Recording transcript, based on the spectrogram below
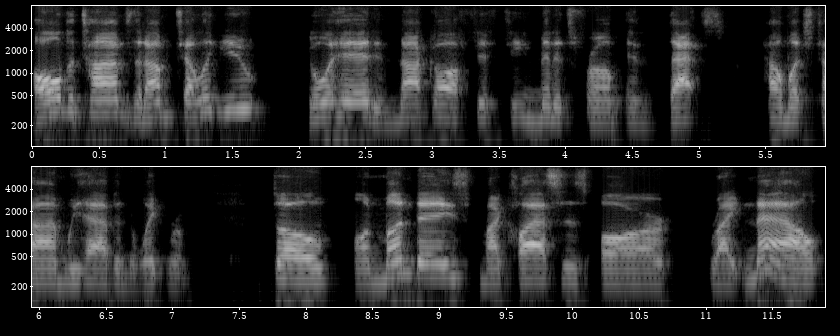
all the times that I'm telling you, go ahead and knock off 15 minutes from, and that's how much time we have in the weight room. So on Mondays, my classes are right now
